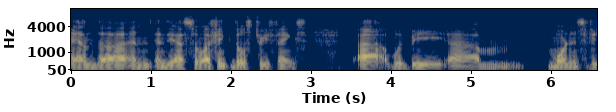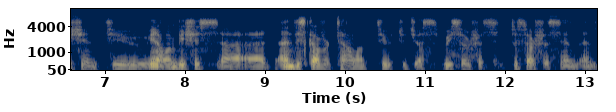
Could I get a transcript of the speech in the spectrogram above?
and uh, and and yeah, so I think those three things uh, would be um, more than sufficient to you know ambitious uh, undiscovered talent to to just resurface to surface and and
